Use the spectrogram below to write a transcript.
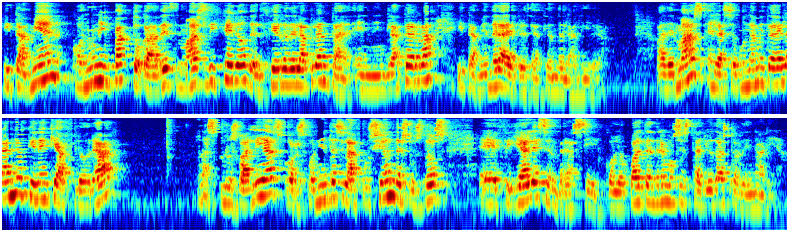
y también con un impacto cada vez más ligero del cierre de la planta en Inglaterra y también de la depreciación de la libra. Además, en la segunda mitad del año tienen que aflorar las plusvalías correspondientes a la fusión de sus dos eh, filiales en Brasil, con lo cual tendremos esta ayuda extraordinaria.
